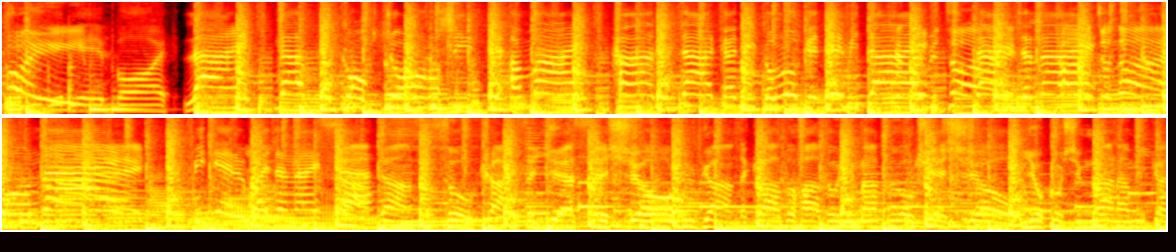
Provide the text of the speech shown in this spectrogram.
ファイ Yeah boy. ラインなった極上の知って甘い歯の中にとろけてみたいダンス爽快さ Yes でしょ。う歪んだカードハードにまずお化粧よこしまな味方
